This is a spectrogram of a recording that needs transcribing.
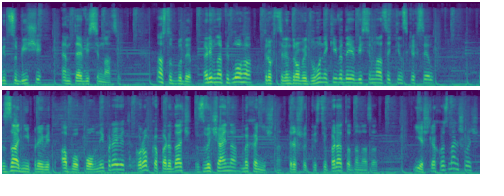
Mitsubishi MT-18. У нас тут буде рівна підлога, трьохциліндровий двигун, який видає 18 кінських сил, задній привід або повний привід, коробка передач звичайна механічна. Три швидкості вперед, одна назад. Є шляхозменшувач,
